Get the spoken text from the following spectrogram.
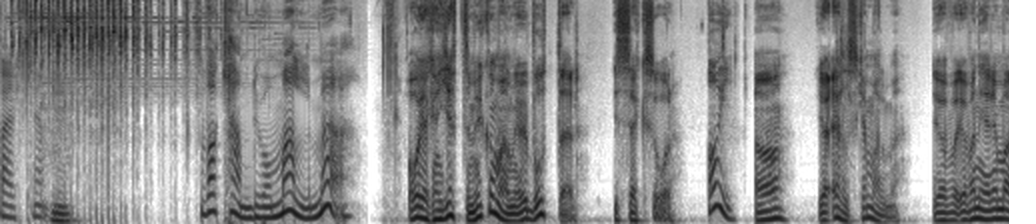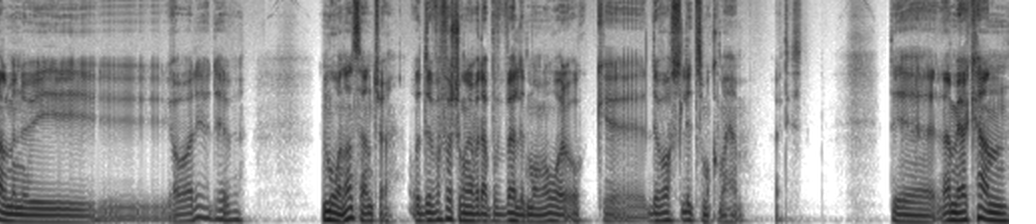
verkligen. Mm. Vad kan du om Malmö? Oh, jag kan jättemycket om Malmö. Jag har ju bott där i sex år. Oj, Ja, jag älskar Malmö. Jag var, jag var nere i Malmö nu i ja, vad är det, det en månad sedan tror jag. Och Det var första gången jag var där på väldigt många år och eh, det var så lite som att komma hem. faktiskt. Det, ja, men jag, kan,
